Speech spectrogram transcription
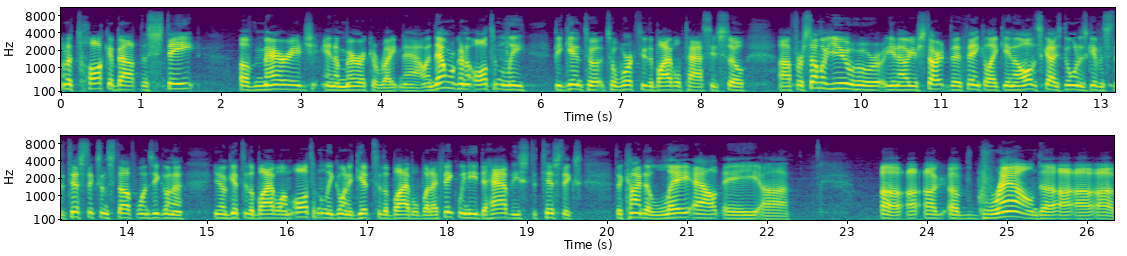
going to talk about the state of marriage in America right now. And then we're going to ultimately begin to, to work through the Bible passage. So, uh, for some of you who are, you know, you're starting to think like, you know, all this guy's doing is giving statistics and stuff. When's he going to, you know, get to the Bible? I'm ultimately going to get to the Bible, but I think we need to have these statistics to kind of lay out a, uh, a, a, a, ground, a,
